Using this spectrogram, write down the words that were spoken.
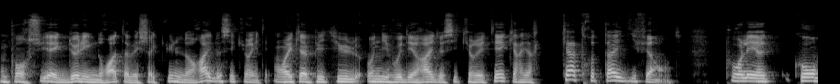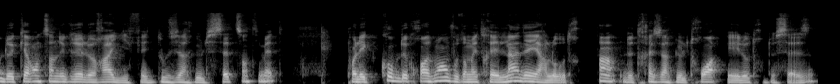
On poursuit avec deux lignes droites avec chacune le rail de sécurité. On récapitule au niveau des rails de sécurité car il y a quatre tailles différentes. Pour les courbes de 45 degrés, le rail il fait 12,7 cm. Pour les courbes de croisement, vous en mettrez l'un derrière l'autre, de 13,3 et l'autre de 16.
